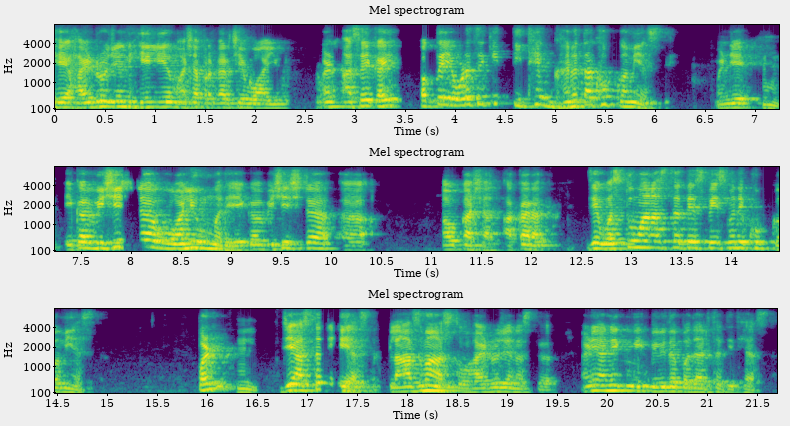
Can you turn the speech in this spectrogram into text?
हे हायड्रोजन हेलियम अशा प्रकारचे वायू. आणि असे काही फक्त एवढंच आहे की तिथे घनता खूप कमी असते. म्हणजे. एका विशिष्ट व्हॉल्यूममध्ये एका विशिष्ट अवकाशात आकारात जे वस्तुमान असतं ते स्पेसमध्ये खूप कमी असतं. पण. जे असतं ते हे असतं. प्लाझ्मा असतो हायड्रोजन असतं आणि अनेक विविध पदार्थ तिथे असतात.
